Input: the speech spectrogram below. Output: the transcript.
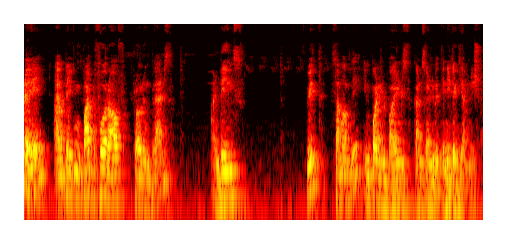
Today I am taking part 4 of flowering plants and deals with some of the important points concerned with NEET examination.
